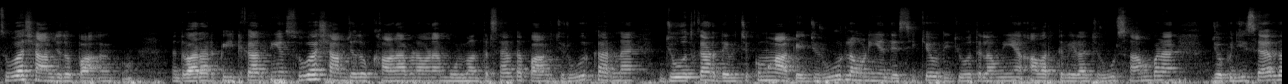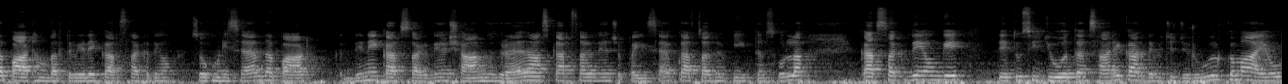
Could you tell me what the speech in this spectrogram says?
ਸਵੇਰ ਸ਼ਾਮ ਜਦੋਂ ਪਾ- ਮੈਂ ਦੁਬਾਰਾ ਰਿਪੀਟ ਕਰਦੀ ਹਾਂ ਸਵੇਰ ਸ਼ਾਮ ਜਦੋਂ ਖਾਣਾ ਬਣਾਉਣਾ, ਮੂਲ ਮੰਤਰ ਸਾਹਿਬ ਦਾ ਪਾਠ ਜ਼ਰੂਰ ਕਰਨਾ ਹੈ, ਜੋਤ ਘਰ ਦੇ ਵਿੱਚ ਘੁਮਾ ਕੇ ਜ਼ਰੂਰ ਲਾਉਣੀ ਹੈ, ਦੇਸੀ ਘਿਓ ਦੀ ਜੋਤ ਲਾਉਣੀ ਹੈ, ਅੰਮ੍ਰਿਤ ਵੇਲਾ ਜ਼ਰੂਰ ਸਾਂਭਣਾ ਹੈ ਜਪਜੀ ਸਾਹਿਬ ਦਾ ਪਾਠ ਅੰਮ੍ਰਿਤ ਵੇਲੇ ਕਰ ਸਕਦੇ ਹੋ, ਸੁਖਮਨੀ ਸਾਹਿਬ ਦਾ ਪਾਠ ਦਿਨੇ ਕਰ ਸਕਦੇ ਹੋ, ਸ਼ਾਮ ਨੂੰ ਰਹਿਦਾਸ ਕਰ ਸਕਦੇ ਹੋ, ਚੁਪਈ ਸਾਹਿਬ ਕਰ ਸਕਦੇ ਹੋ, ਕੀਰਤਨ ਸੋਲਾ ਕਰ ਸਕਦੇ ਹੋਗੇ, ਤੇ ਤੁਸੀਂ ਜੋਤ ਸਾਰੇ ਘਰ ਦੇ ਵਿੱਚ ਜ਼ਰੂਰ ਘੁਮਾਇਓ,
